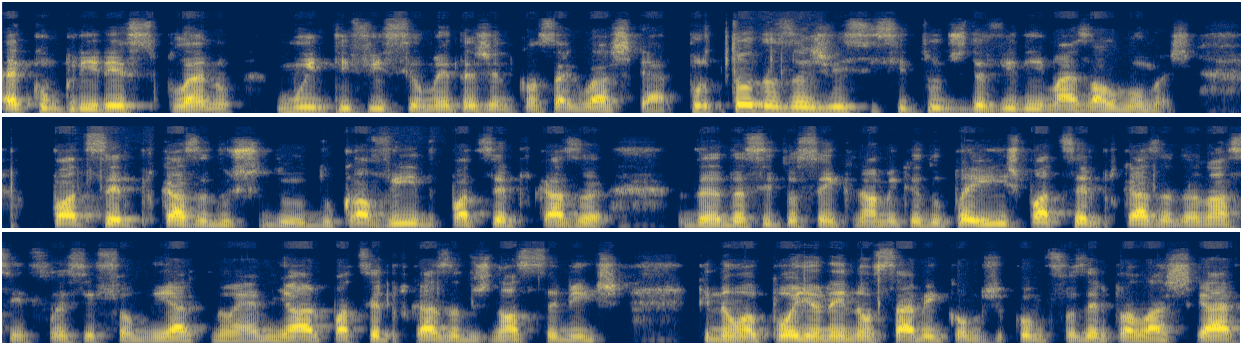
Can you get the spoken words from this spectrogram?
a cumprir esse plano, muito dificilmente a gente consegue lá chegar. Por todas as vicissitudes da vida e mais algumas. Pode ser por causa do, do, do Covid, pode ser por causa da, da, situação económica do país, pode ser por causa da nossa influência familiar que não é a melhor, pode ser por causa dos nossos amigos que não apoiam nem não sabem como, como fazer para lá chegar.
